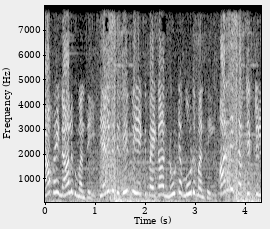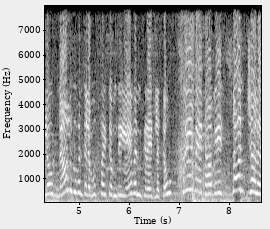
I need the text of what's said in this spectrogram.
యాభై నాలుగు మంది. ఎనిమిది జీపీఏకి పైగా నూట మూడు మంది. అన్ని సబ్జెక్టుల్లో నాలుగు వందల ముప్పై తొమ్మిది ఏ వన్ గ్రేడ్లతో శ్రీ మేధావి సంచలనం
